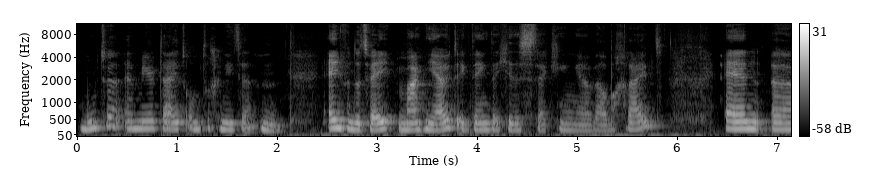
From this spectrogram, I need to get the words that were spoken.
moeten en meer tijd om te genieten. Hm. Eén van de twee, maakt niet uit. Ik denk dat je de strekking uh, wel begrijpt. En uh,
